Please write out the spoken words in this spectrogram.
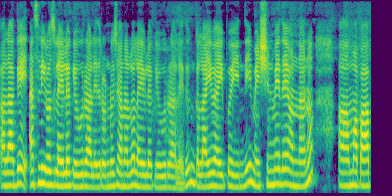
అలాగే అసలు ఈరోజు లైవ్లోకి ఎవరు రాలేదు. రెండు ఛానల్లో లైవ్లోకి ఎవరు రాలేదు. ఇంకా లైవ్ అయిపోయింది. మెషిన్ మీదే ఉన్నాను. మా పాప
